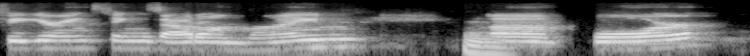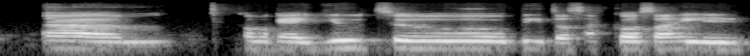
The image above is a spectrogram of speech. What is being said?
figuring things out online Mm. um, more. Um, como que YouTube y todas esas cosas y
